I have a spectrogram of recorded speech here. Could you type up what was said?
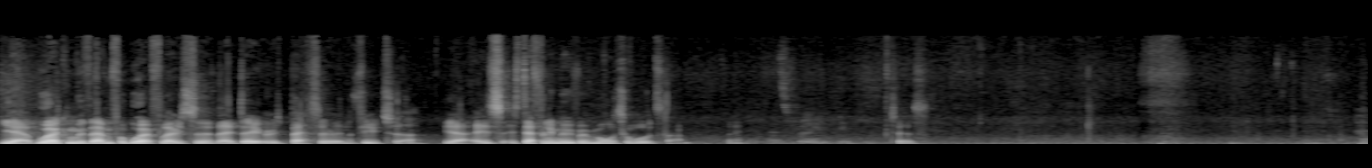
yeah, working with them for workflows so that their data is better in the future. Yeah, it's, it's definitely moving more towards that. That's brilliant. Thank you. Cheers. Um,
